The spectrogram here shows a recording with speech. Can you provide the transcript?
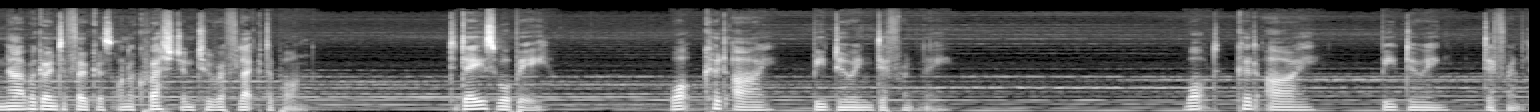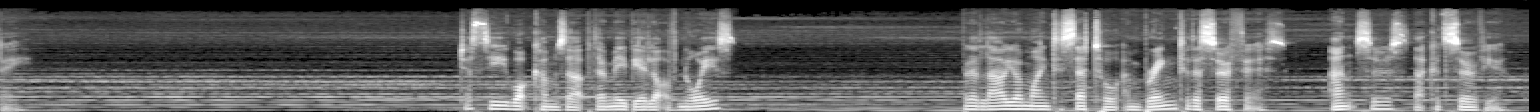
And now we're going to focus on a question to reflect upon. Today's will be What could I be doing differently? What could I be doing differently? Just see what comes up. There may be a lot of noise, but allow your mind to settle and bring to the surface answers that could serve you.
